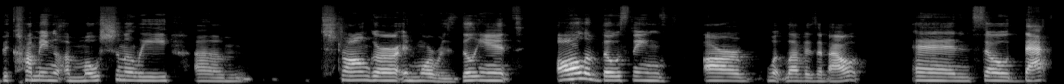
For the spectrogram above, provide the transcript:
becoming emotionally um, stronger and more resilient. All of those things are what love is about. And so that's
